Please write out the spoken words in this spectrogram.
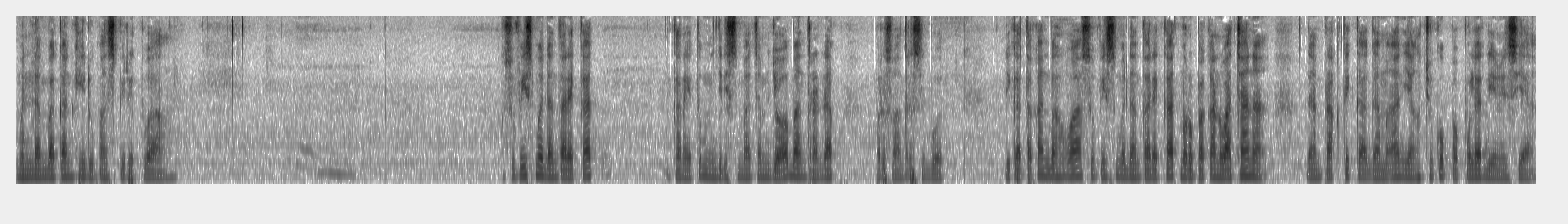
mendambakan kehidupan spiritual. Sufisme dan tarekat karena itu menjadi semacam jawaban terhadap persoalan tersebut. Dikatakan bahwa sufisme dan tarekat merupakan wacana dan praktik keagamaan yang cukup populer di Indonesia.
